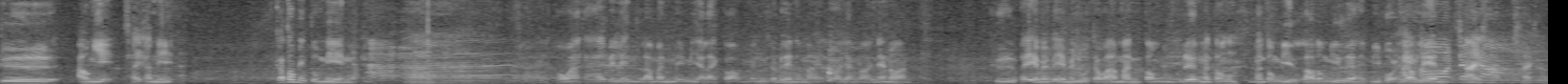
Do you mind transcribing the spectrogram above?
คือเอางี้ใช้คำนี้ ก็ต้องเป็นตัวเมนไงค่ะอ่าใช่เพราะว่าถ้าให้ไปเล่นแล้วมันไม่มีอะไรก็ไม่รู้จะไปเล่นทำไมแต่ว่าอย่างน้อยแน่นอน คือพระเอกไม่พระเอกไม่รู้แต่ว่ามันต้องเรื่องมันต้องมันต้องมีเราต้องมีเรื่องให้มีบทให้เราเล่นใช่ครับใช่ครับ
